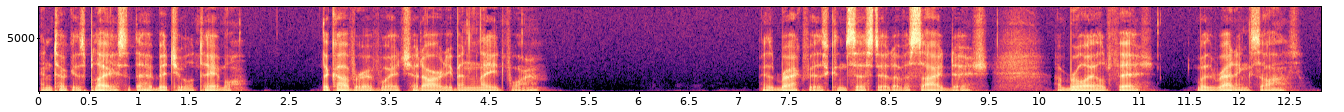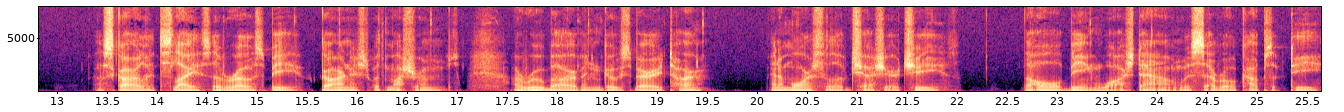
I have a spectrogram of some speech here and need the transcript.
and took his place at the habitual table, the cover of which had already been laid for him. His breakfast consisted of a side dish, a broiled fish with Reading sauce, a scarlet slice of roast beef garnished with mushrooms, a rhubarb and gooseberry tart, and a morsel of Cheshire cheese, the whole being washed down with several cups of tea,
